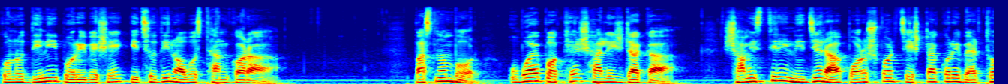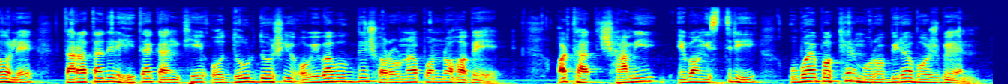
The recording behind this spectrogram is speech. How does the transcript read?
কোনো দিনই পরিবেশে কিছুদিন অবস্থান করা। পাঁচ নম্বর, উভয় পক্ষের সালিশ ডাকা। স্বামী স্ত্রী নিজেরা পরস্পর চেষ্টা করে ব্যর্থ হলে তারা তাদের হিতাকাঙ্ক্ষী ও দূরদর্শী অভিভাবকদের শরণাপন্ন হবে। অর্থাৎ স্বামী এবং স্ত্রী উভয় পক্ষের মুরব্বীরা বসবেন।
